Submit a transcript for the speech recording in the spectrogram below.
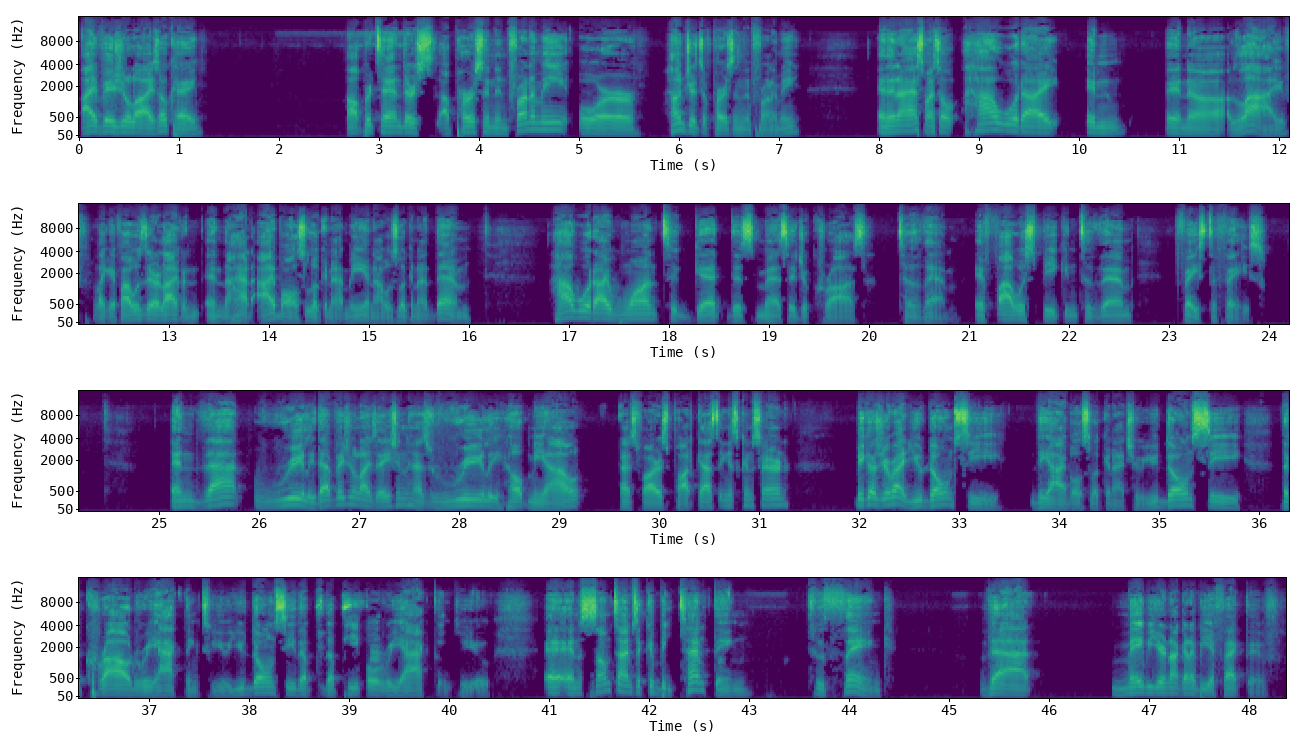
I visualize, okay, I'll pretend there's a person in front of me or hundreds of persons in front of me. And then I ask myself, how would I in in uh live, like if I was there live and, and I had eyeballs looking at me and I was looking at them, how would I want to get this message across to them if I was speaking to them face to face? And that really, that visualization has really helped me out as far as podcasting is concerned. Because you're right, you don't see the eyeballs looking at you. You don't see the crowd reacting to you. You don't see the, the people reacting to you. And, and sometimes it could be tempting to think that maybe you're not going to be effective,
